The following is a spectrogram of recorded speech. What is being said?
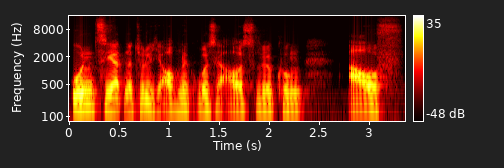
Und sie hat natürlich auch eine große Auswirkung auf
